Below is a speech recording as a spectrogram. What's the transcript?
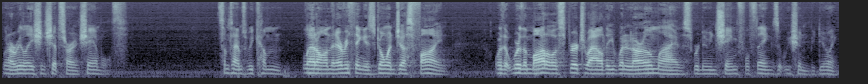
when our relationships are in shambles. Sometimes we come let on that everything is going just fine or that we're the model of spirituality when in our own lives we're doing shameful things that we shouldn't be doing.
